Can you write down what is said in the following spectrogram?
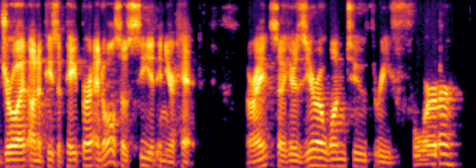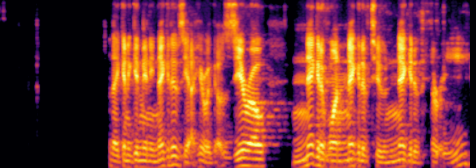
draw it on a piece of paper and also see it in your head. All right, so here's zero, one, two, three, four. Are they going to give me any negatives? Yeah, here we go. Zero, negative one, negative two, negative three.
